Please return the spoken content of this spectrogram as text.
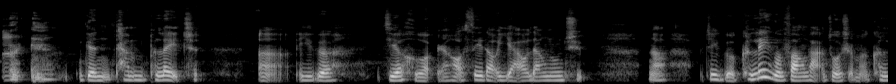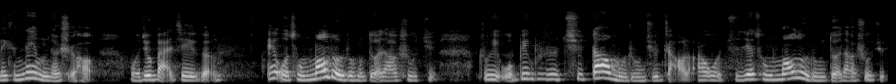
跟 template，呃，一个结合，然后塞到 el 当中去。那这个 click 方法做什么？click name 的时候，我就把这个，哎，我从 model 中得到数据。注意，我并不是去 DOM 中去找了，而我直接从 model 中得到数据。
